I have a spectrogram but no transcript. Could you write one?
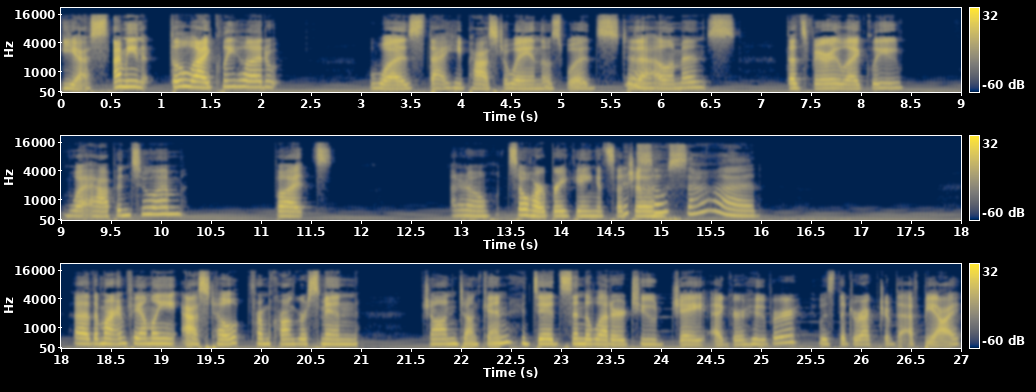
Yes. I mean, the likelihood was that he passed away in those woods to the elements. That's very likely what happened to him. But I don't know. It's so heartbreaking. It's such it's a so sad. Uh, the Martin family asked help from Congressman John Duncan, who did send a letter to J. Edgar Hoover, who was the director of the FBI.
